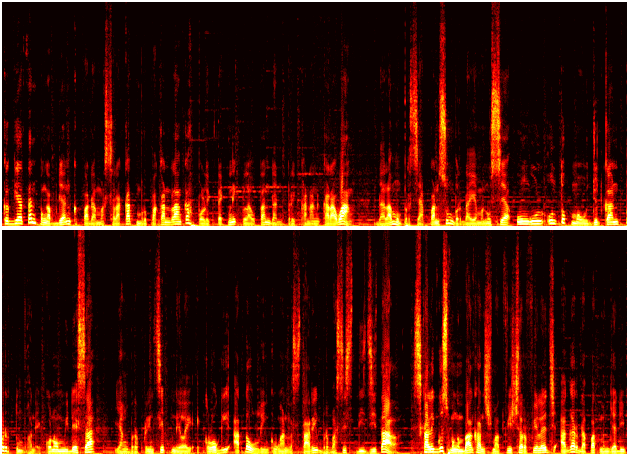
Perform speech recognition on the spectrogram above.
kegiatan pengabdian kepada masyarakat merupakan langkah Politeknik Kelautan dan Perikanan Karawang dalam mempersiapkan sumber daya manusia unggul untuk mewujudkan pertumbuhan ekonomi desa yang berprinsip nilai ekologi atau lingkungan lestari berbasis digital, sekaligus mengembangkan Smart Fisher Village agar dapat menjadi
